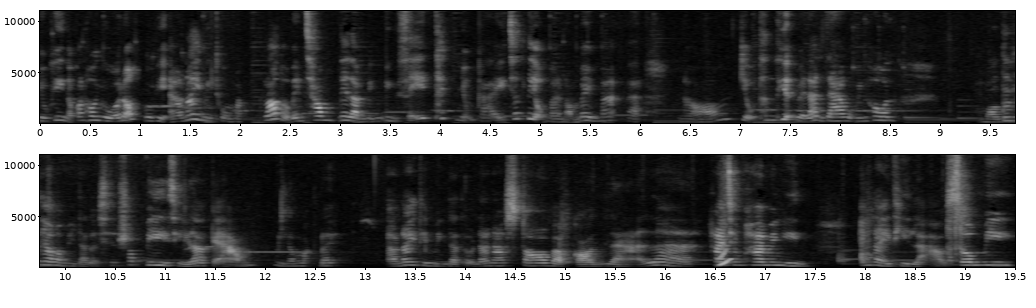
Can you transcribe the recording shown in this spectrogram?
nhiều khi nó còn hơi ngứa nữa bởi vì áo này mình thường mặc lót ở bên trong, nên là mình mình sẽ thích những cái chất liệu mà nó mềm mại và nó, kiểu, thân thiện với làn da của mình hơn. Món tiếp theo mà mình đặt ở trên Shopee chính là cái áo mình đang mặc đây. Áo này thì mình đặt ở Nana Store và có giá là 220 nghìn. Em này thì là áo sơ mi,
